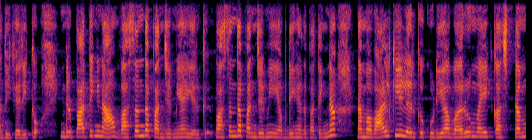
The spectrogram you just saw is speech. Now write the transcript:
அதிகரிக்கும். இன்று பார்த்தீங்கன்னா வசந்த பஞ்சமியாக இருக்குது வசந்த பஞ்சமி அப்படிங்கிறது பார்த்தீங்கன்னா நம்ம வாழ்க்கையில் இருக்கக்கூடிய வறுமை கஷ்டம்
